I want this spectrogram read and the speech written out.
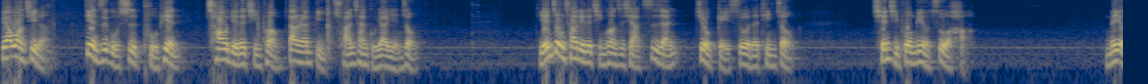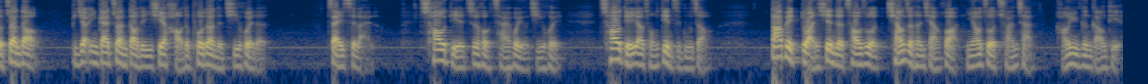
不要忘记了，电子股是普遍超跌的情况，当然比传产股要严重。严重超跌的情况之下，自然就给所有的听众前几波没有做好，没有赚到。比较应该赚到的一些好的波段的机会的，再一次来了。超跌之后才会有机会，超跌要从电子股找，搭配短线的操作，强者恒强化。你要做传产、航运跟钢铁，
